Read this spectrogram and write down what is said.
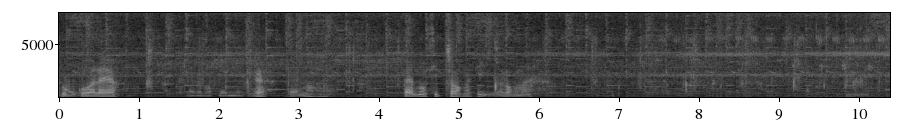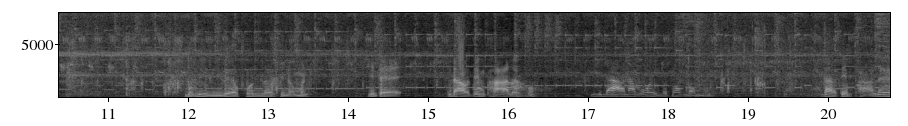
ทุ่มกว่าแล้วแล้วก็บอกเต็มนี่เออแปดโมงแปดโมงสิบสองนาทีลงมาบ่มีวีแววพ่นเลยพี่น้องมันมีแต่ดาวเต็มผาเลยผมมีดาวนะโอ้เห็นกระตกดอกมันดาวเต็มผาเลย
